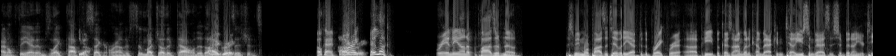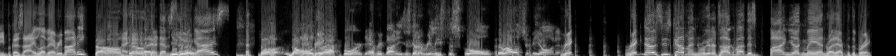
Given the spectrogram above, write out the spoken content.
I don't think Adams like top Yeah. of the second round. There's too much other talented other I agree. positions. Okay. I All right. agree. Hey, look, we're ending on a positive note. There's going to be more positivity after the break, for uh, Pete, because I'm going to come back and tell you some guys that should have been on your team because I love everybody. Don't I do it it. down to You seven do. guys. The the whole Rick- draft board, everybody, just going to release the scroll. They're all should be on it. Rick, Rick knows who's coming. We're going to talk about this fine young man right after the break.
